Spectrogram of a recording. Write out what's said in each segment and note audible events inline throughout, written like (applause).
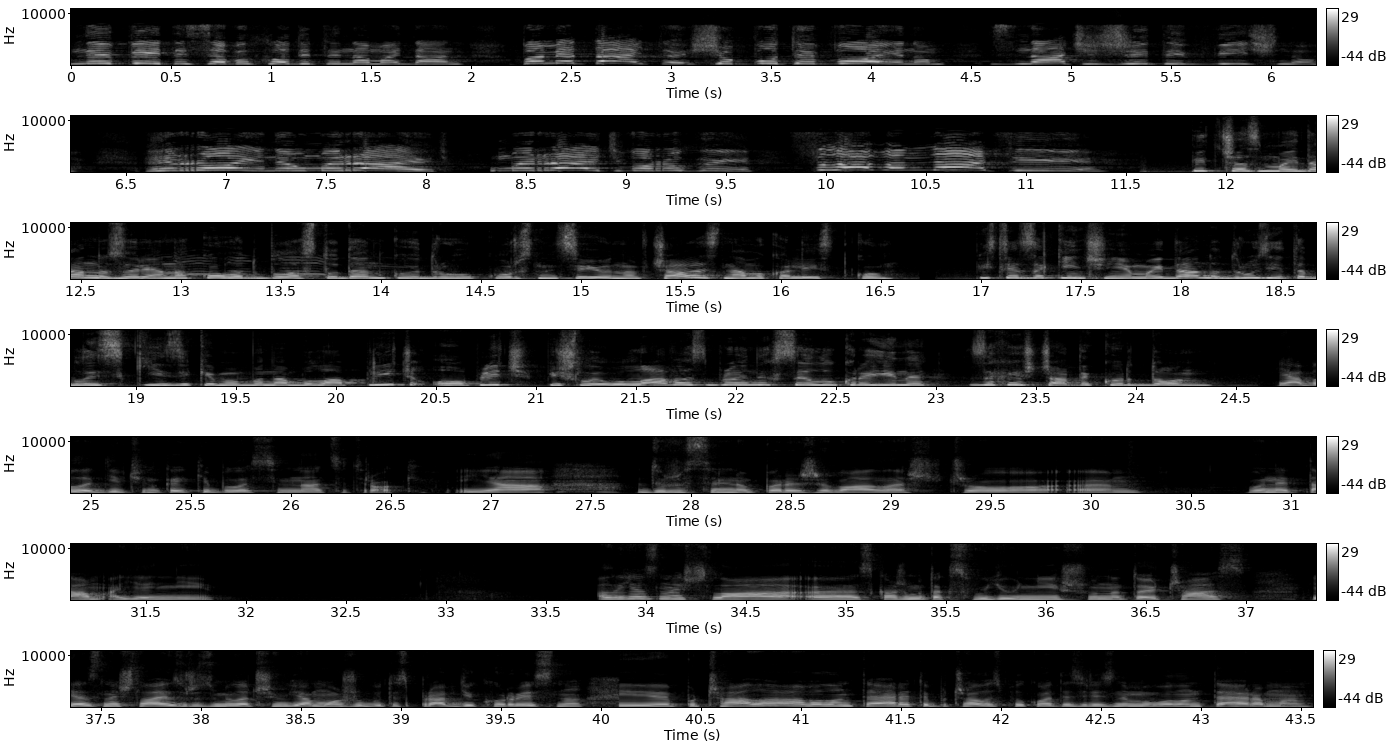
не бійтеся виходити на майдан. Пам'ятайте, що бути воїном значить жити вічно. Герої не вмирають, вмирають вороги. Слава нації! Під час майдану Зоряна Когут була студенткою другокурсницею, навчалась на вокалістку. Після закінчення майдану друзі та близькі, з якими вона була пліч опліч, пішли у лавах Збройних сил України захищати кордон. Я була дівчинка, якій було 17 років. І я дуже сильно переживала, що ем, вони там, а я ні. Але я знайшла, е, скажімо так, свою нішу на той час. Я знайшла і зрозуміла, чим я можу бути справді корисна. І почала волонтерити, почала спілкуватися з різними волонтерами.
